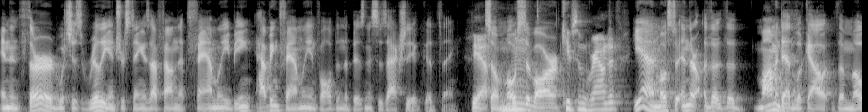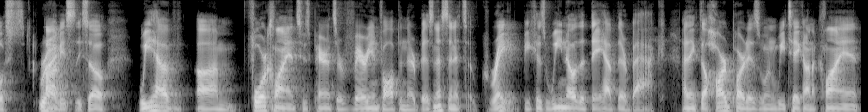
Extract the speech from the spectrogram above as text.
And then third, which is really interesting, is I've found that family being having family involved in the business is actually a good thing. Yeah. So most Mhm. of our Keeps them grounded. yeah, and most of, and they're, the the mom and dad look out the most, Right. obviously. So we have um, four clients whose parents are very involved in their business, and it's great because we know that they have their back. I think the hard part is when we take on a client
